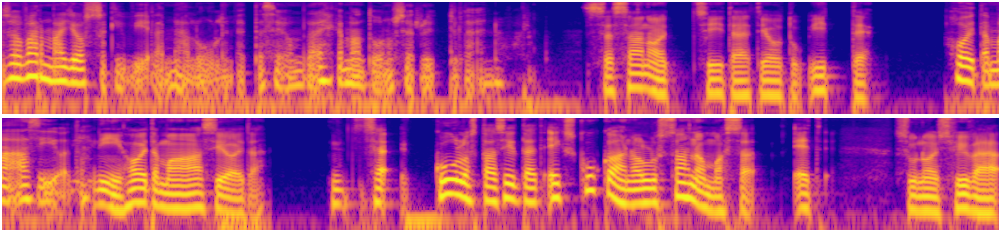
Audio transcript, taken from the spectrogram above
Se on varmaan jossakin vielä, mä luulin, että se on, mutta ehkä mä oon tuonut sen ryttylä, en ole varma. Sä sanoit siitä, että joutuu itse Hoitamaan asioita. niin, hoitamaan asioita. Nyt Se kuulostaa siltä, että eikö kukaan ollut sanomassa, että sun olisi hyvä,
